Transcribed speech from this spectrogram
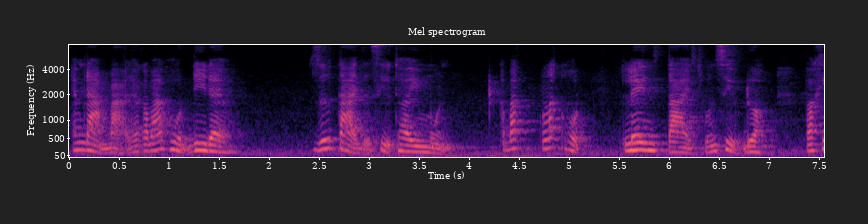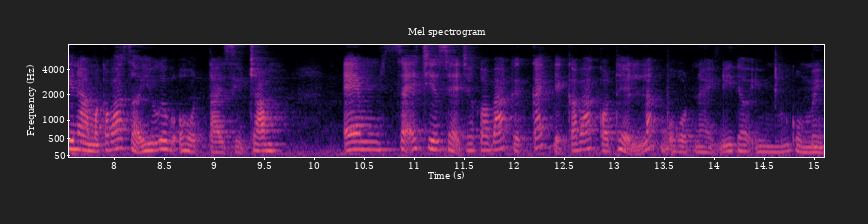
em đảm bảo cho các bác hột đi đều. Giữ tài, giữ xỉu thầy muốn. Các bác lắc hột lên tài xuống xỉu được. Và khi nào mà các bác sở hữu cái bộ hột tài xỉu trong, em sẽ chia sẻ cho các bác cái cách để các bác có thể lắc bộ hột này đi theo ý muốn của mình.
